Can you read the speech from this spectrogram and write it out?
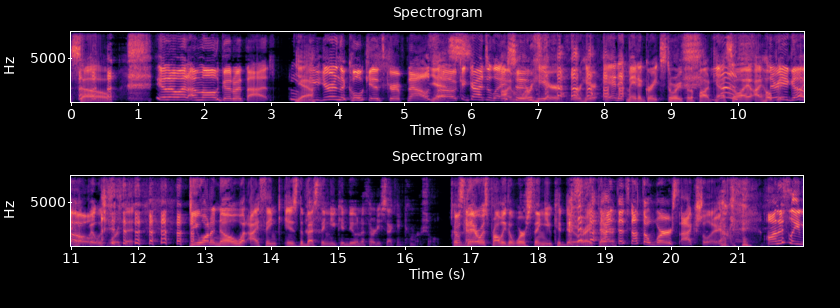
So You know what? I'm all good with that. Yeah. You're in the cool kids group now. Yes. So congratulations. I'm, we're here. We're here. And it made a great story for the podcast. so I, I hope there it, you go. I hope it was worth it. Do you want to know what I think is the best thing you can do in a 30 second commercial? Because Okay. there was probably the worst thing you could do right there. That's not the worst, actually. okay. Honestly,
